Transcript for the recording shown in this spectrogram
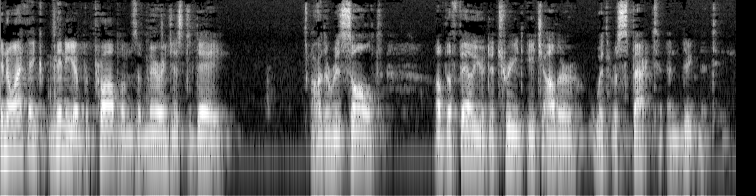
You know, I think many of the problems of marriages today are the result of the failure to treat each other with respect and dignity.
